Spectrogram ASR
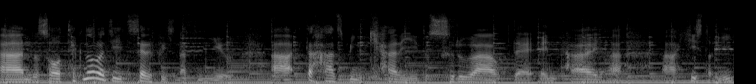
And so technology itself is not new. Uh, it has been carried throughout the entire uh, history.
